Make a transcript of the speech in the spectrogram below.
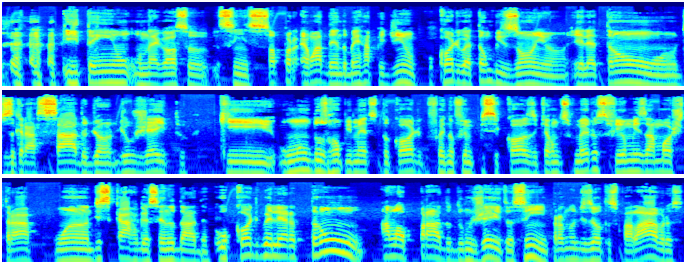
e tem um, um, negócio, assim, só por, é um adendo bem rapidinho. O código é tão bizonho, ele é tão desgraçado de um, de um jeito que um dos rompimentos do código foi no filme Psicose, que é um dos primeiros filmes a mostrar uma descarga sendo dada. O código ele era tão aloprado de um jeito assim, para não dizer outras palavras,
